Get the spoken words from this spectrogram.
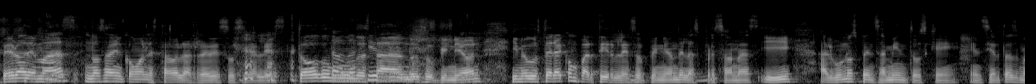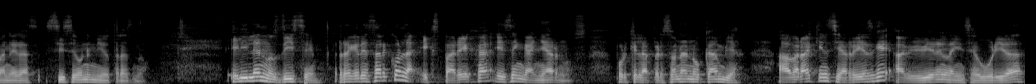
pero además no saben cómo han estado las redes sociales. Todo el mundo está dando su opinión y me gustaría compartirles su opinión de las personas y algunos pensamientos que en ciertas maneras sí se unen y otras no. Elila nos dice, regresar con la expareja es engañarnos, porque la persona no cambia. Habrá quien se arriesgue a vivir en la inseguridad.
